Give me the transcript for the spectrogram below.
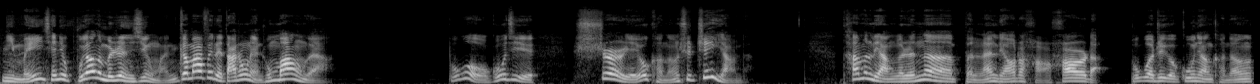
你没钱就不要那么任性嘛，你干嘛非得打肿脸充胖子呀？不过我估计事儿也有可能是这样的，他们两个人呢本来聊着好好的，不过这个姑娘可能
